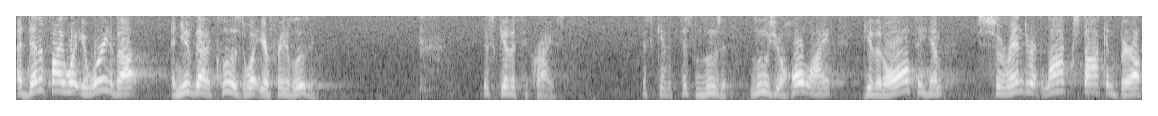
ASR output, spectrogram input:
identify what you're worried about, and you've got a clue as to what you're afraid of losing. Just give it to Christ. Just give it, just lose it. Lose your whole life, give it all to Him, surrender it lock, stock, and barrel,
